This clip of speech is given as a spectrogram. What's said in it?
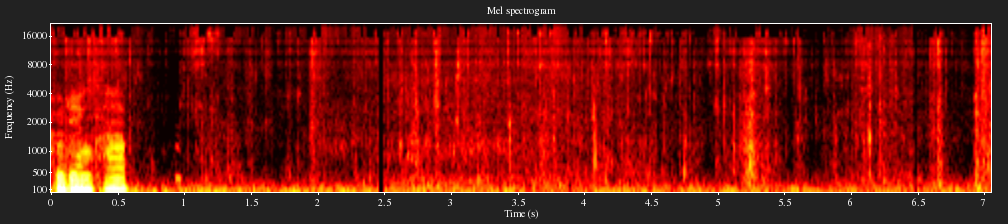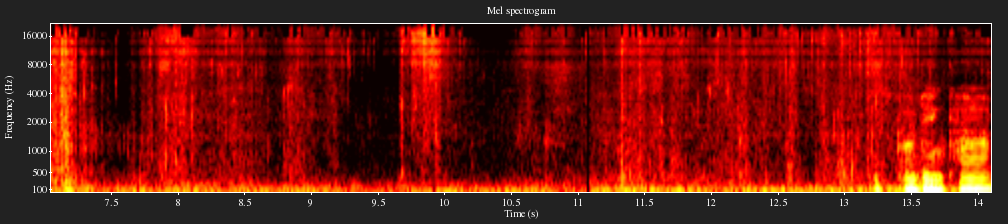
เห็ดกระแดงครับเห็ดกระแดงครับ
